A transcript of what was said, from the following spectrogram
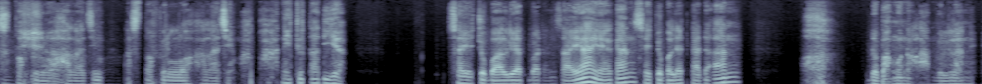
Astagfirullahaladzim. Astagfirullahaladzim. Apaan itu tadi ya saya coba lihat badan saya ya kan? Saya coba lihat keadaan. Oh udah bangun alhamdulillah nih.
